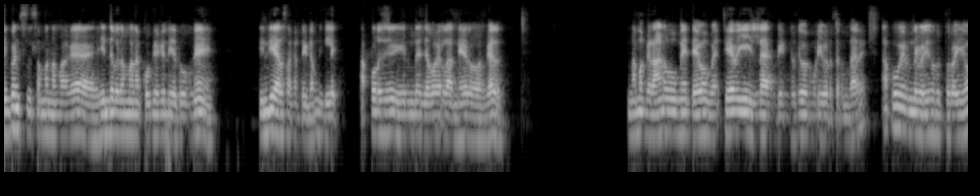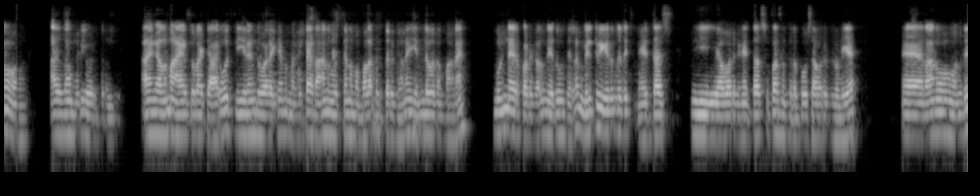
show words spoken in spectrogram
டிஃபென்ஸ் சம்பந்தமாக எந்த விதமான கொள்கைகள் எதுவுமே இந்திய அரசாங்கத்திடம் இல்லை. அப்பொழுது இருந்த ஜவஹர்லால் நேரு அவர்கள் நமக்கு இராணுவமே தேவை தேவையே இல்லை அப்படின்னு சொல்லி ஒரு முடிவு எடுத்திருந்தாரு. அப்போ இருந்த வெளியுறவுத்துறையும் அதுதான் முடிவு எடுத்திருந்தது. அதங்காலமா ஆயிரத்தி தொள்ளாயிரத்தி அறுபத்தி இரண்டு வரைக்கும் நம்ம கிட்ட இராணுவத்தை நம்ம பலப்படுத்துறதுக்கான எந்த விதமான முன்னேற்பாடுகளும் எதுவும் இல்லை. மிலிட்ரி இருந்தது. நேதாஜி அவர்கள் நேதா சுபாஷ் சந்திர போஸ் அவர்களுடைய இராணுவம் வந்து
